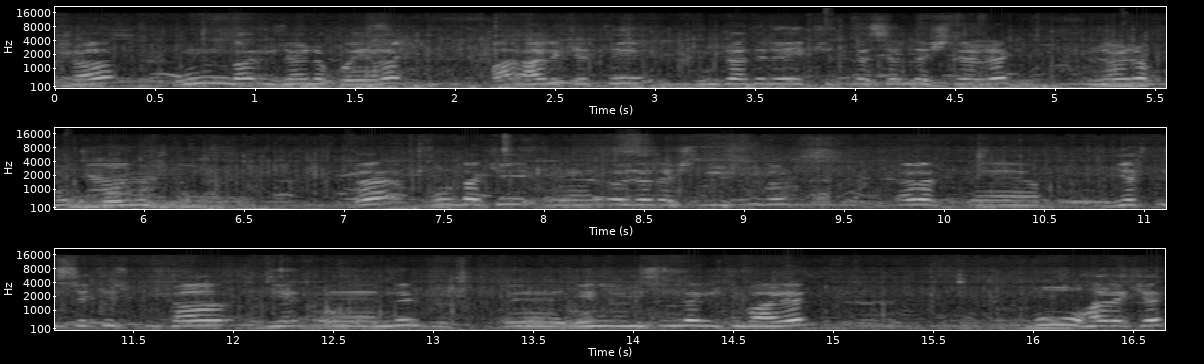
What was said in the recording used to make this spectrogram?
kuşağı bunun da üzerine koyarak ha- hareketi, mücadeleyi kitleselleştirerek üzerine ko- koymuştur. Ve buradaki e, öz eleştiri şudur. Evet, e, 78 kuşağının e, yenilgisinden itibaren bu hareket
